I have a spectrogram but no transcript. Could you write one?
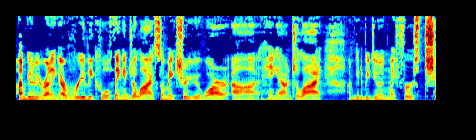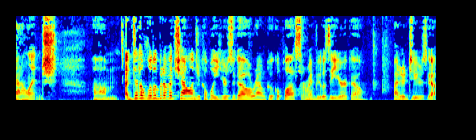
I'm going to be running a really cool thing in July. So make sure you are uh, hang out in July. I'm going to be doing my first challenge. Um, I did a little bit of a challenge a couple years ago around Google Plus, or maybe it was a year ago, might have two years ago.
